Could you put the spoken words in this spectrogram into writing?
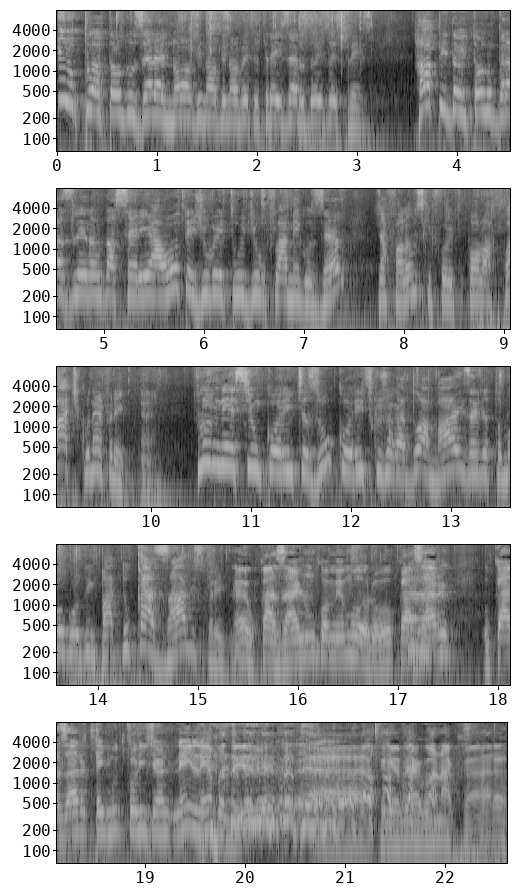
e o plantão do zero é 999830223. Rapidão então no Brasileirão da Série A ontem, Juventude 1, Flamengo 0. Já falamos que foi polo aquático, né, Frei? É. Fluminense 1, Corinthians 1. Corinthians com jogador a mais, ainda tomou o gol do empate do Casales, Frei. É, o Casário não comemorou. O Casário, o Casário tem muito corintiano que nem lembra dele. Nem lembra dele. Ah, cria vergonha na cara.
